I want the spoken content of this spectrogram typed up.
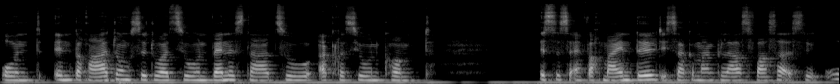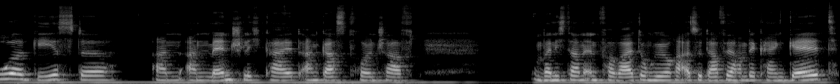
und in Beratungssituationen, wenn es da zu Aggressionen kommt, ist es einfach mein Bild. Ich sage immer, ein Glas Wasser ist die Urgeste an, an Menschlichkeit, an Gastfreundschaft. Und wenn ich dann in Verwaltung höre, also dafür haben wir kein Geld,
